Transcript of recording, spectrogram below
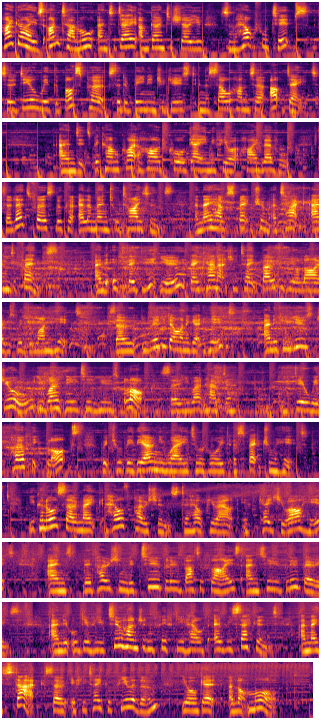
Hi guys, I'm Tamil and today I'm going to show you some helpful tips to deal with the boss perks that have been introduced in the Soul Hunter update. And it's become quite a hardcore game if you're at high level. So let's first look at Elemental Titans and they have Spectrum attack and defense. And if they hit you, they can actually take both of your lives with the one hit. So you really don't want to get hit and if you use dual you won't need to use block. So you won't have to deal with perfect blocks which would be the only way to avoid a spectrum hit. You can also make health potions to help you out in case you are hit. And the potion with two blue butterflies and two blueberries. And it will give you 250 health every second. And they stack so if you take a few of them you'll get a lot more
